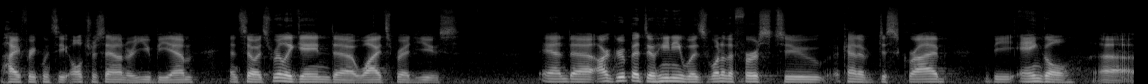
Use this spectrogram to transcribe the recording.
high frequency ultrasound or UBM, and so it's really gained uh, widespread use. And uh, our group at Doheny was one of the first to kind of describe the angle, uh,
